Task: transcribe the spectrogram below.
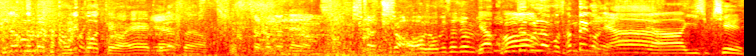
그 정도 발사 걸릴 것 같아요. 예, 걸렸어요. 자, 걸렸네요. 자, 추가, 어, 여기서 좀. 야, 공 어, 잡으려고 300원. 야. 야 27.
